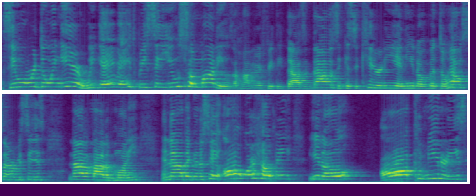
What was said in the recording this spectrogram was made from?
see what we're doing here. We gave HBCU some money. It was $150,000 to get security and, you know, mental health services. Not a lot of money. And now they're going to say, oh, we're helping, you know, all communities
